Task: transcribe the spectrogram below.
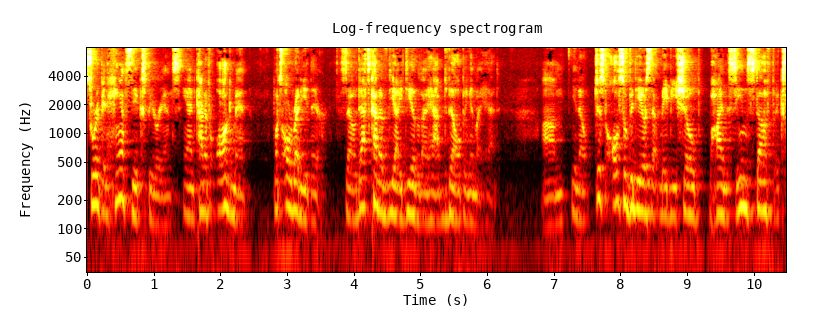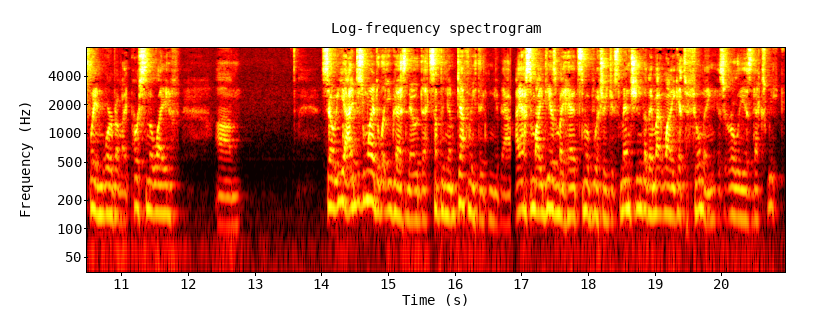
sort of enhance the experience and kind of augment what's already there. So that's kind of the idea that I have developing in my head. Um, you know, just also videos that maybe show behind the scenes stuff, explain more about my personal life. Um, so yeah, I just wanted to let you guys know that's something I'm definitely thinking about. I have some ideas in my head, some of which I just mentioned that I might want to get to filming as early as next week.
